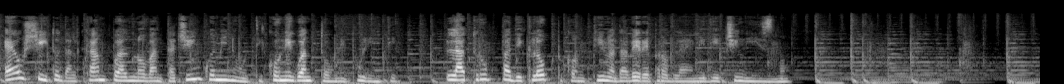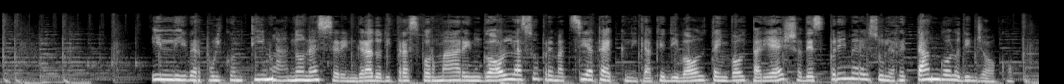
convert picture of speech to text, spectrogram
è uscito dal campo al 95 minuti con i guantoni puliti. La truppa di Klopp continua ad avere problemi di cinismo. Il Liverpool continua a non essere in grado di trasformare in gol la supremazia tecnica che di volta in volta riesce ad esprimere sul rettangolo di gioco.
